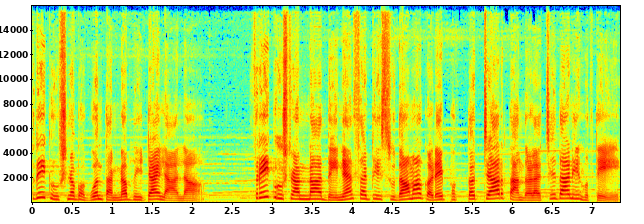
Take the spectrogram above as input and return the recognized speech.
श्रीकृष्ण भगवंतांना भेटायला आला. श्रीकृष्णांना देण्यासाठी सुदामाकडे फक्त चार तांदळाचे दाणे होते.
